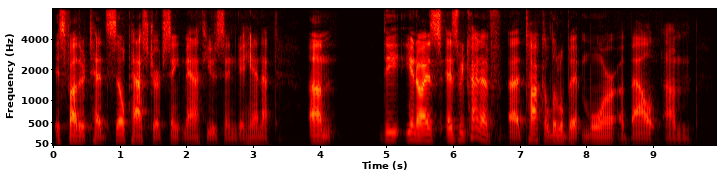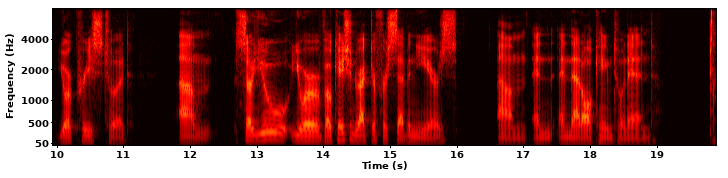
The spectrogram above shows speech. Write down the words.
is Father Ted Sill, pastor of St. Matthew's in Gahanna. Um, the you know as as we kind of uh, talk a little bit more about um, your priesthood. Um, so you you were vocation director for seven years, um, and and that all came to an end.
